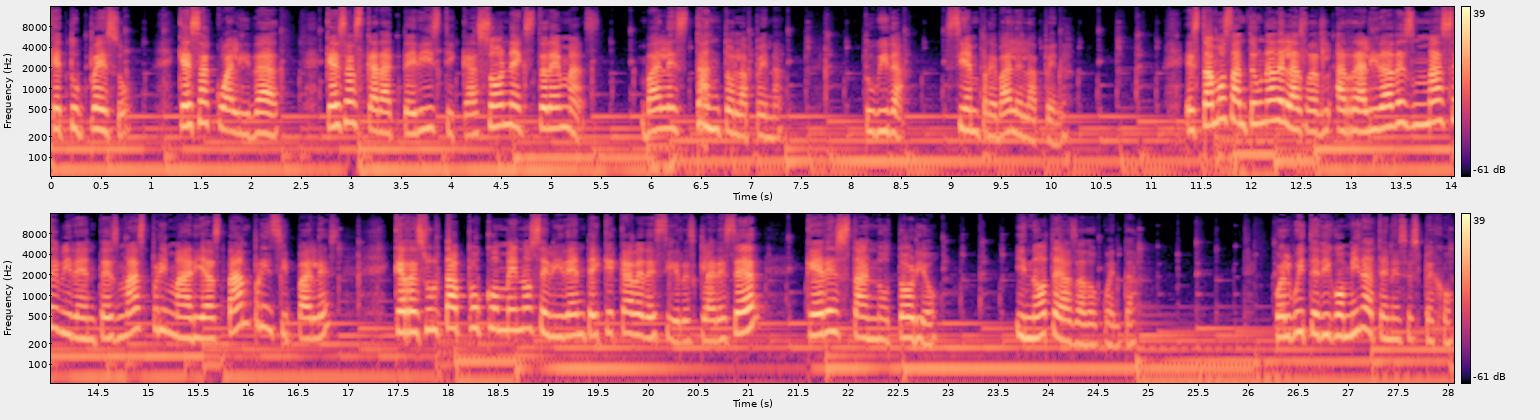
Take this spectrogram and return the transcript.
que tu peso, que esa cualidad, que esas características son extremas. Vales tanto la pena. Tu vida siempre vale la pena. Estamos ante una de las realidades más evidentes, más primarias, tan principales, que resulta poco menos evidente. Y que cabe decir, esclarecer que eres tan notorio y no te has dado cuenta. Vuelvo y te digo, mírate en ese espejo,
